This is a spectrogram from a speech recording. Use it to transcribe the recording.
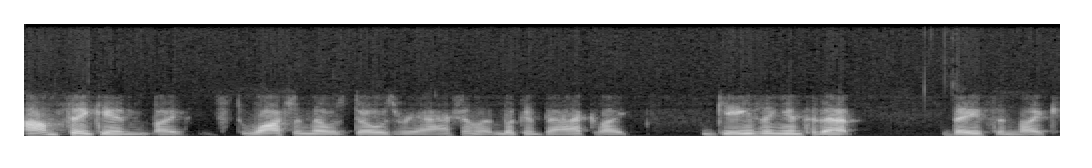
I'm thinking like watching those does reaction, like looking back, like gazing into that basin, like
